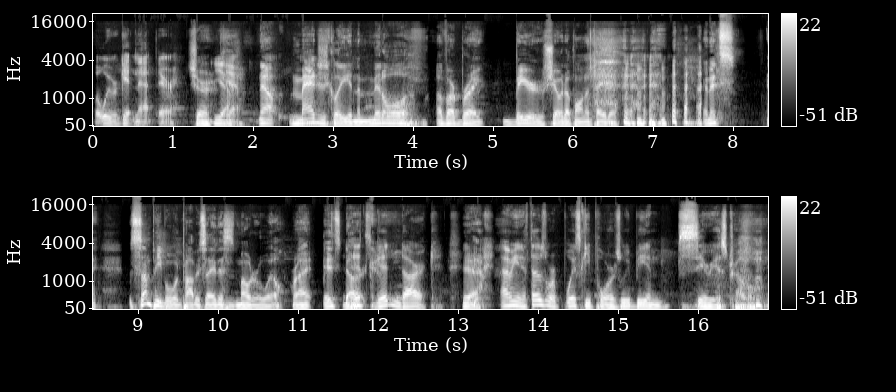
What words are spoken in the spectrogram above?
what we were getting at there. Sure. Yeah. Yeah. Now, magically, in the middle of our break, beer showed up on the table, and it's. Some people would probably say this is motor oil, right? It's dark. It's good and dark. yeah. I mean, if those were whiskey pours, we'd be in serious trouble.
